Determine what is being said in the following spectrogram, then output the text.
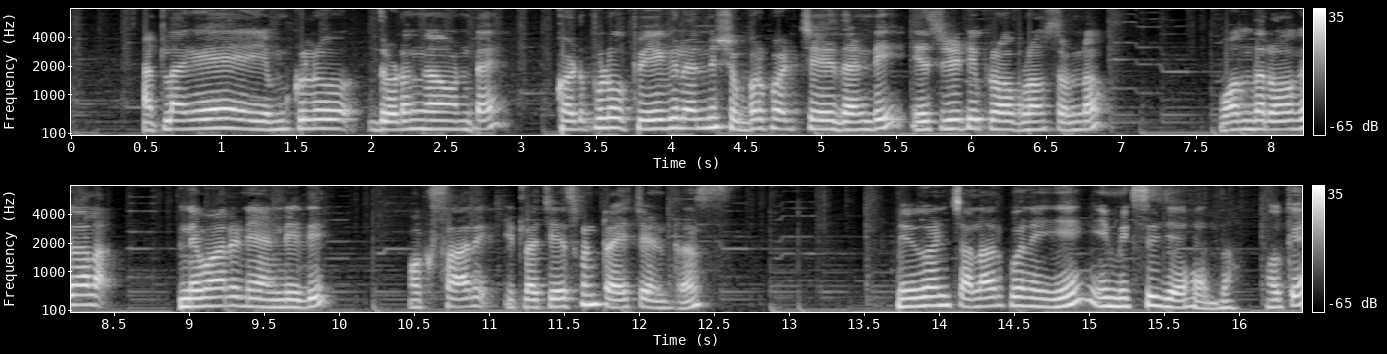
అట్లాగే ఎముకలు దృఢంగా ఉంటాయి. కడుపులో పేగులన్నీ శుభ్రపరిచేదండి. ఎసిడిటీ ప్రాబ్లమ్స్ ఉండవు. వంద రోగాల నివారణ అండి ఇది. ఒకసారి ఇట్లా చేసుకుని ట్రై చేయండి ఫ్రెండ్స్ ఇదిగోండి చల్లారిపోయినాయి. ఈ మిక్సీ చేసేద్దాం. ఓకే?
